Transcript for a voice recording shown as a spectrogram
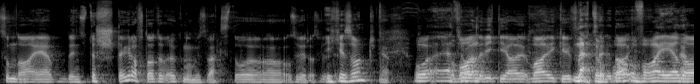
Som da er den største krafta til økonomisk vekst osv. Ikke sant? Ja. Og Og hva er det viktige, hva er ikke vi Nettopp. i dag? Og hva er da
